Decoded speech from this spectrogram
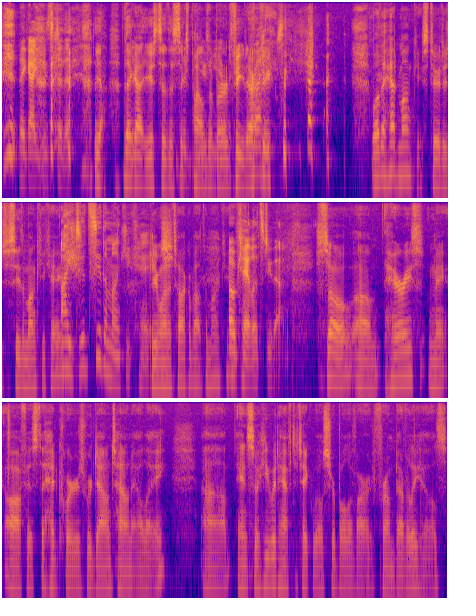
they got used to the. Yeah, they got used to the six pounds of bird feed every right. week. well, they had monkeys too. Did you see the monkey cage? I did see the monkey cage. Do you want to talk about the monkeys? Okay, let's do that. So um, Harry's office, the headquarters, were downtown L.A., uh, and so he would have to take Wilshire Boulevard from Beverly Hills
